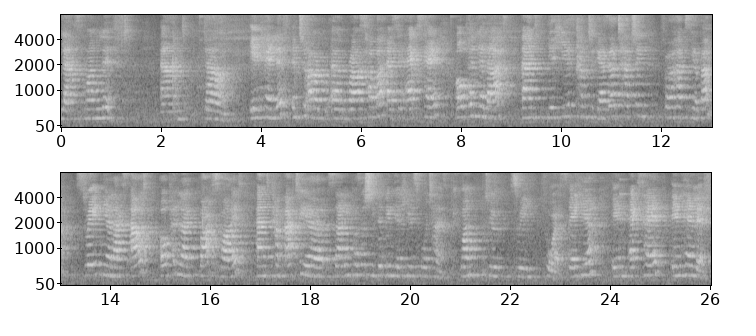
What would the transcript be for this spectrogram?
Last one, lift, and down. Inhale, lift into our um, grasshopper. As you exhale, open your legs, and your heels come together, touching perhaps your bum straighten your legs out, open like box wide, and come back to your starting position, dipping your heels four times. One, two, three, four. Stay here. In exhale, inhale, lift.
